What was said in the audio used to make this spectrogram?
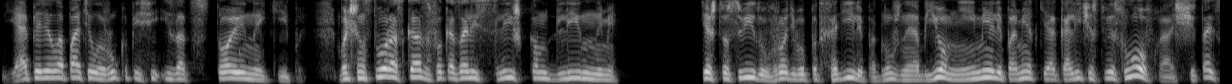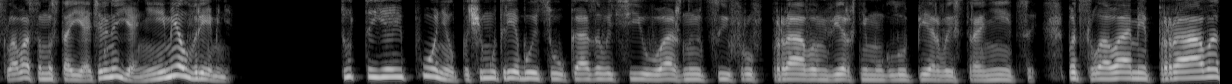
Я перелопатил рукописи из отстойной кипы. Большинство рассказов оказались слишком длинными. Те, что с виду вроде бы подходили под нужный объем, не имели пометки о количестве слов, а считать слова самостоятельно я не имел времени. Тут-то я и понял, почему требуется указывать сию важную цифру в правом верхнем углу первой страницы, под словами «право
